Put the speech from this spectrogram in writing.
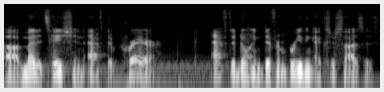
uh, meditation, after prayer, after doing different breathing exercises,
